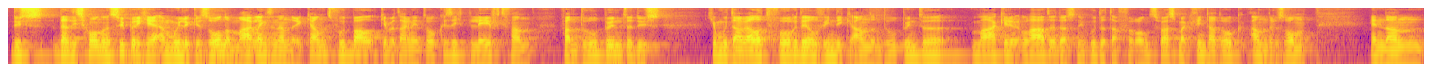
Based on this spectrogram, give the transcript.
Dus dat is gewoon een super en moeilijke zone. Maar langs de andere kant, voetbal, ik heb het daar net ook gezegd, leeft van, van doelpunten. Dus je moet dan wel het voordeel, vind ik, aan de doelpuntenmaker laten. Dat is nu goed dat dat voor ons was, maar ik vind dat ook andersom. En dan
